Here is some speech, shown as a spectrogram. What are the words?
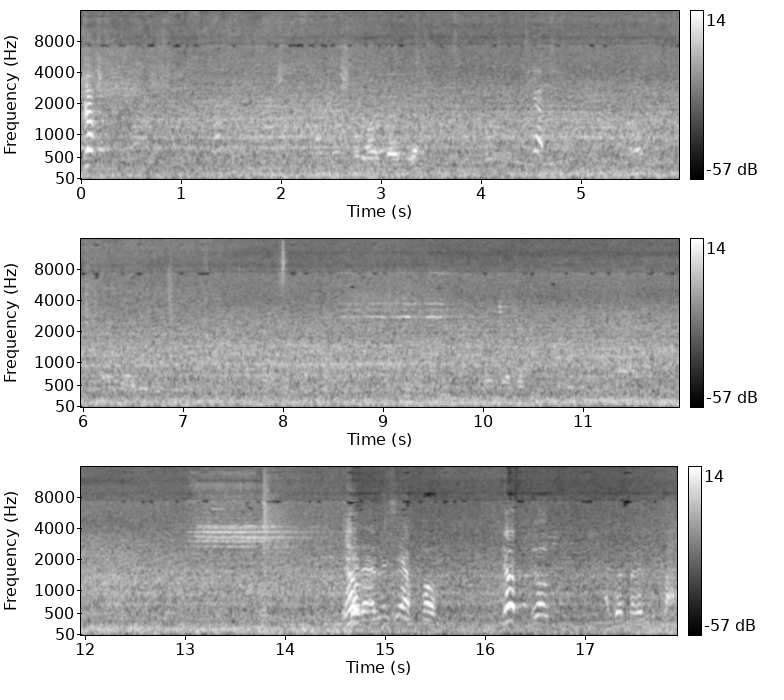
Siap. Kendaraannya siap, Kom. Siap. Siap. Ada paling depan.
